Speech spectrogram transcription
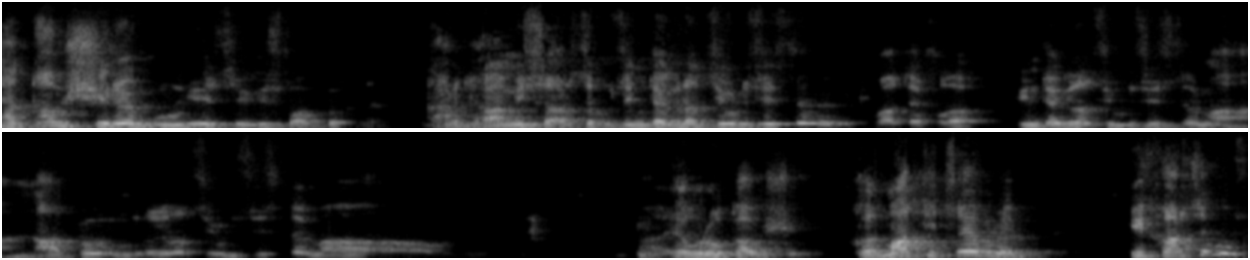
დაკავშირებული ესე იგი სხვა ქვეყნებთან გარდა ამის არსებობს ინტეგრაციული სისტემები. თქვათ ეხლა ინტეგრაციული სისტემა ნატო ინტეგრაციული სისტემა ევროკავშირი. ხო მათი წევრები. იქ არსებობს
